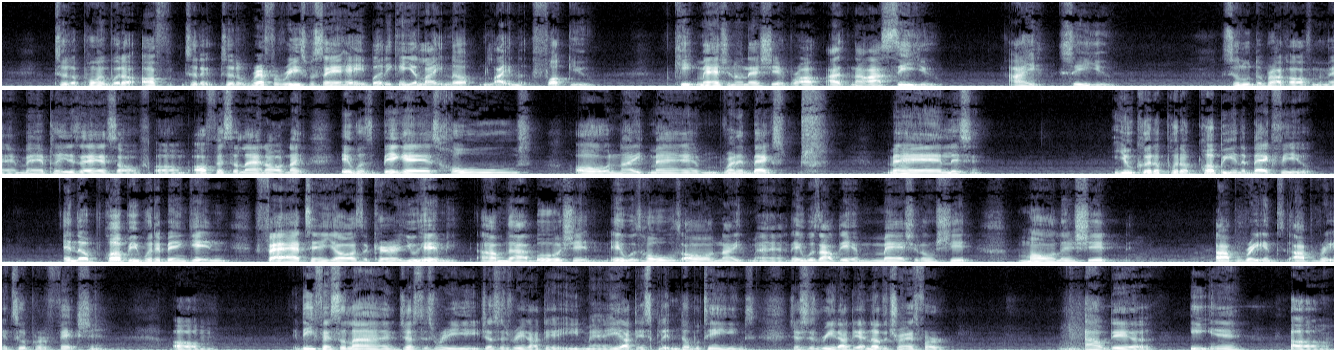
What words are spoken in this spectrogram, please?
to the point where the off to the to the referees were saying, "Hey, buddy, can you lighten up? Lighten up. Fuck you. Keep mashing on that shit, bro. I, now I see you. I see you." Salute to Brock Hoffman, man. Man played his ass off. Um, offensive line all night. It was big ass holes all night, man. Running backs, man, listen. You could have put a puppy in the backfield, and the puppy would have been getting five, ten yards of carry. You hear me? I'm not bullshitting. It was holes all night, man. They was out there mashing on shit, mauling shit, operating operating to perfection. Um, defensive line, Justus Reed, Justus Reed out there eating, man. He out there splitting double teams. Justus Reed out there, another transfer out there eating. Uh,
